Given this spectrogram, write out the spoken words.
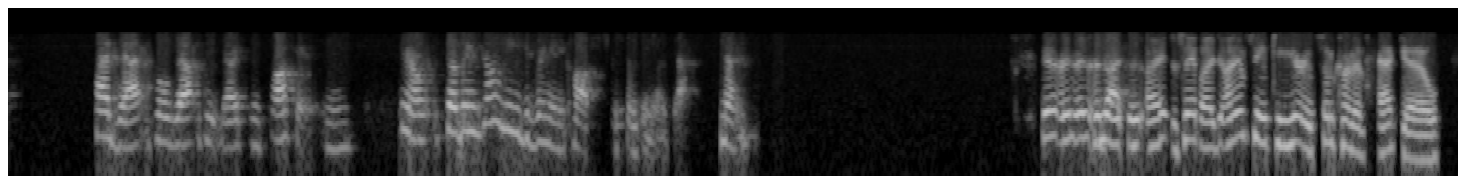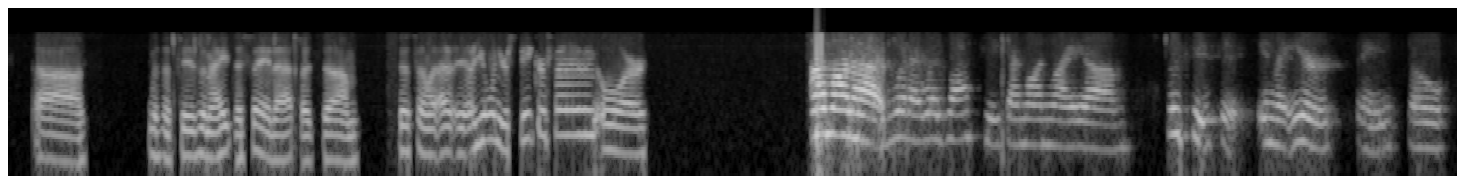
had that, pulled that, and put back in his pocket, and you know. So there's no need to bring any cops for something like that. None. Yeah, and, and, and I, I hate to say it, but I, I am seeing hearing some kind of echo uh, with the Susan. I hate to say that, but um, that's, uh, are you on your speakerphone or? I'm on uh, what I was last week. I'm on my um, Bluetooth in my ear thing. So.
